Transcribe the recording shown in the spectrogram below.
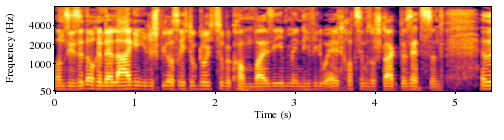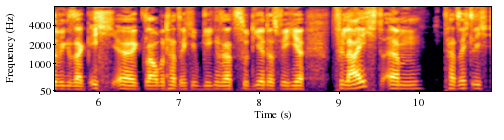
Und sie sind auch in der Lage, ihre Spielausrichtung durchzubekommen, weil sie eben individuell trotzdem so stark besetzt sind. Also wie gesagt, ich äh, glaube tatsächlich im Gegensatz zu dir, dass wir hier vielleicht ähm, tatsächlich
